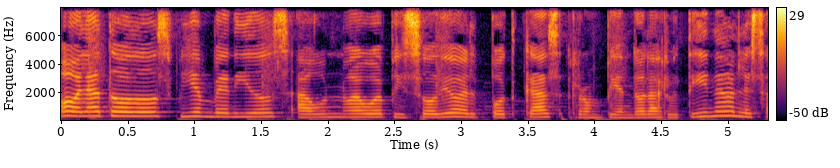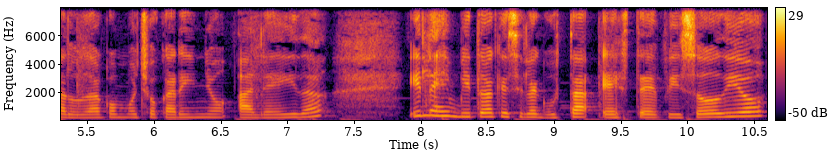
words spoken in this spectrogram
Hola a todos, bienvenidos a un nuevo episodio del podcast Rompiendo la Rutina. Les saluda con mucho cariño a Leida y les invito a que si les gusta este episodio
